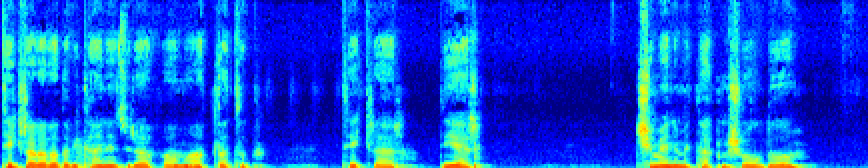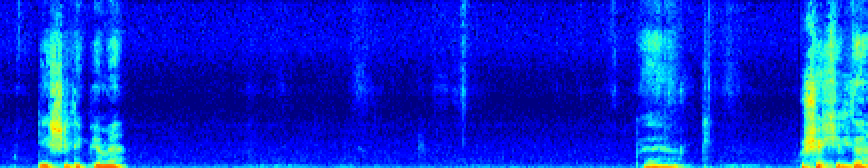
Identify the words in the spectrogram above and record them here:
Tekrar arada bir tane zürafamı atlatıp tekrar diğer çimenimi takmış olduğum yeşil ipimi e, bu şekilde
